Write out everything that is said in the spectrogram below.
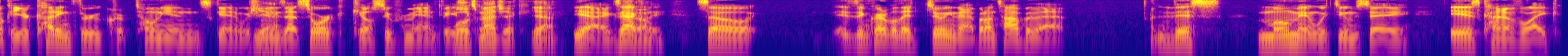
okay you're cutting through kryptonian skin which Yeah. means that sword could kill superman basically Well, it's magic. Yeah. yeah, exactly. So. It's incredible that doing that. But on top of that, this moment with Doomsday is kind of like,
